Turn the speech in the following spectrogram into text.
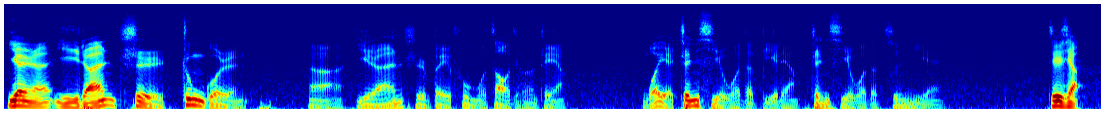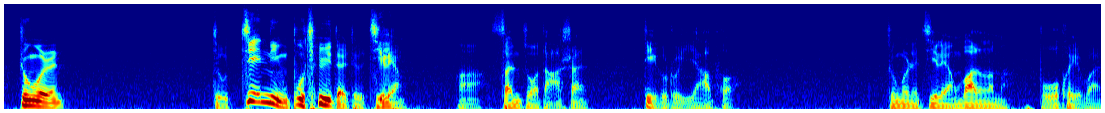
嫣然已然是中国人啊，已然是被父母造就成这样。我也珍惜我的鼻梁，珍惜我的尊严。就像中国人，就坚定不屈的这个脊梁。啊，三座大山，帝国主义压迫。中国人脊梁弯了吗？不会弯。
